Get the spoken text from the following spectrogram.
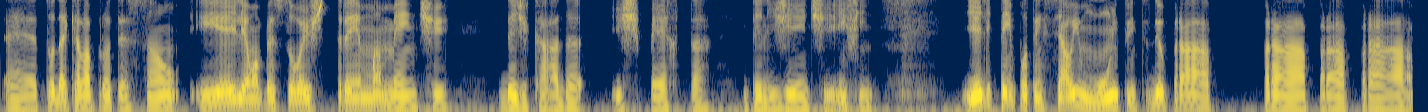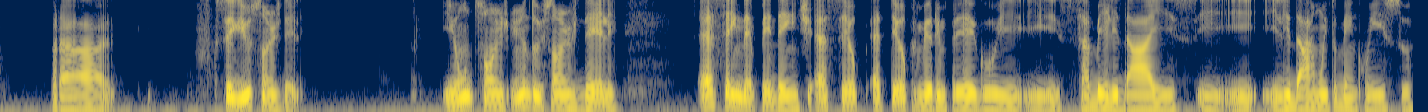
é, toda aquela proteção. E ele é uma pessoa extremamente dedicada, esperta, inteligente, enfim. E ele tem potencial e muito, entendeu? Pra, pra, pra, pra, pra seguir os sonhos dele. E um dos sonhos, um dos sonhos dele é ser independente, é, ser, é ter o primeiro emprego e, e saber lidar e, e, e, lidar muito bem com isso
